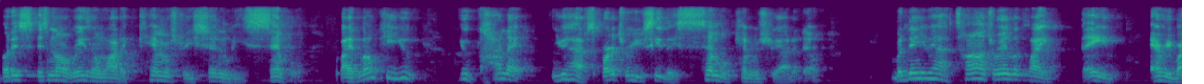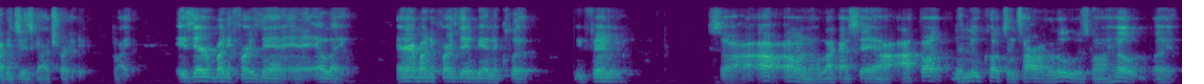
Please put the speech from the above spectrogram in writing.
But it's it's no reason why the chemistry shouldn't be simple. Like low key, you you kind of you have spurts where you see the simple chemistry out of them, but then you have times where it looks like they everybody just got traded. Like is everybody first day in LA? Everybody first day being the clip. You feel me? So I, I, I, don't know. Like I said, I, I thought the new coach in Tyronn Lue was going to help, but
